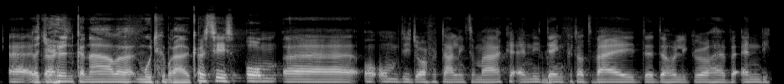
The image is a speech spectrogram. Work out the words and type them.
Ja, ja. dat je hun kanalen moet gebruiken. Precies, om, om die doorvertaling te maken en niet mm. denken dat wij de, de Holy Girl hebben en die,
